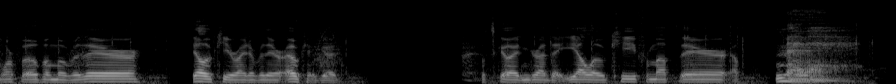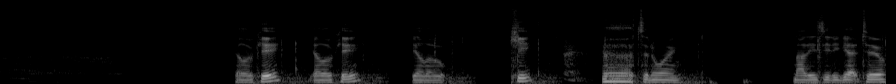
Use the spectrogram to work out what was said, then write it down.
Morph Ovum over there. Yellow key right over there. Okay, good. Let's go ahead and grab that yellow key from up there. Up. Yellow key. Yellow key. Yellow key. Ugh, it's annoying. Not easy to get to.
